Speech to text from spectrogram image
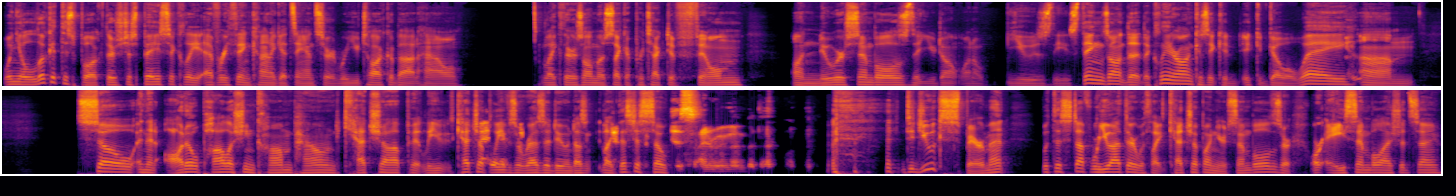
when you look at this book, there's just basically everything kind of gets answered. Where you talk about how like there's almost like a protective film on newer cymbals that you don't want to use these things on the, the cleaner on because it could it could go away. Um, so and then auto polishing compound ketchup it leaves ketchup leaves a residue and doesn't like that's just so. Yes, I remember that one. Did you experiment with this stuff? Were you out there with like ketchup on your cymbals or or a cymbal, I should say,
